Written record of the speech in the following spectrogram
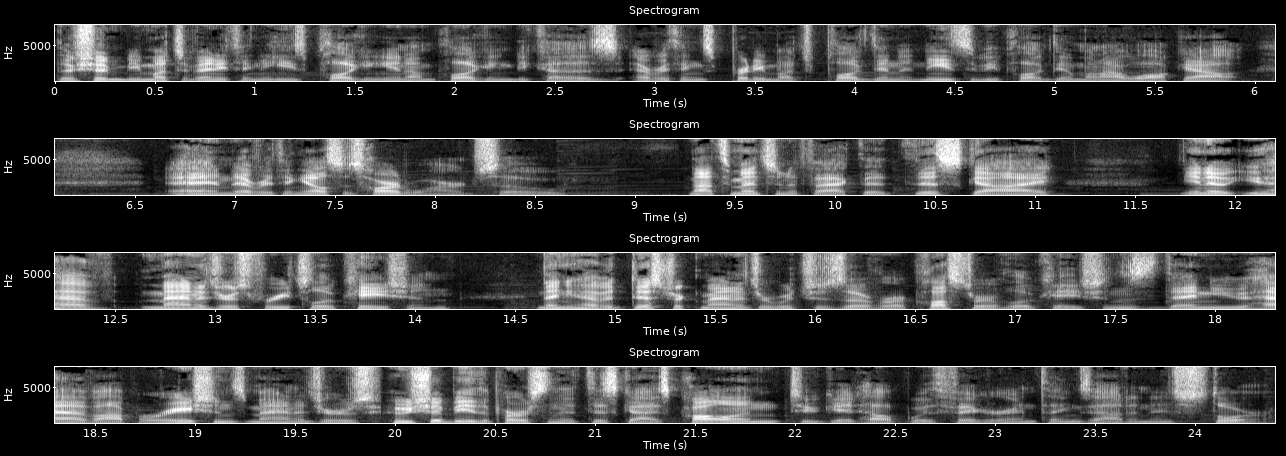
There shouldn't be much of anything that he's plugging in, unplugging because everything's pretty much plugged in. It needs to be plugged in when I walk out, and everything else is hardwired. So, not to mention the fact that this guy, you know, you have managers for each location then you have a district manager, which is over a cluster of locations. Then you have operations managers, who should be the person that this guy's calling to get help with figuring things out in his store.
